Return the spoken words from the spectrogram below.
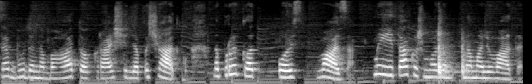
Це буде набагато краще для початку. Наприклад, ось ваза. Ми її також можемо намалювати.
